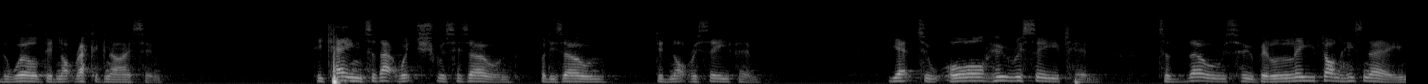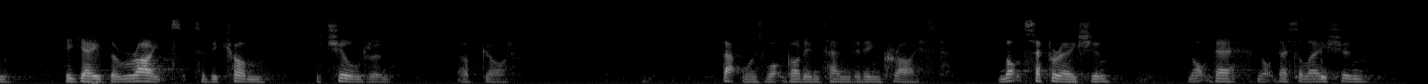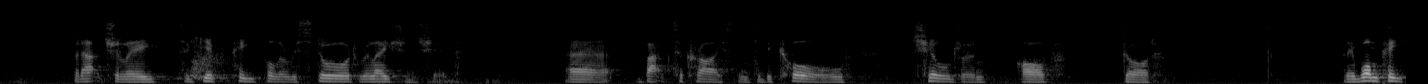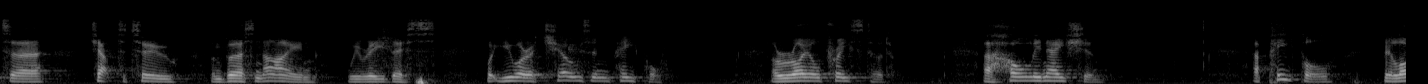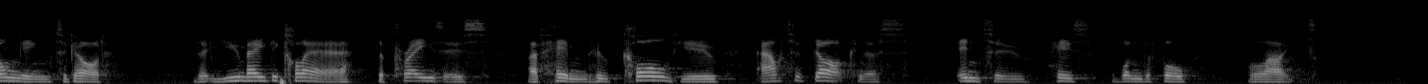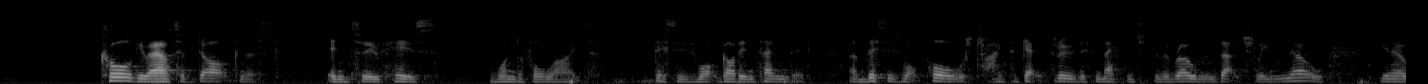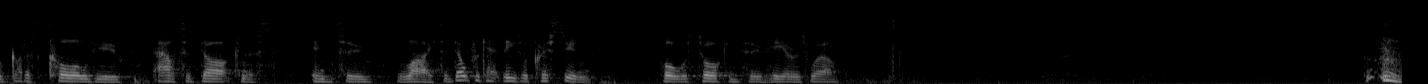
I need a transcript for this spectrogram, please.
the world did not recognize him. He came to that which was his own, but his own did not receive him. Yet to all who received him, to those who believed on his name, he gave the right to become the children of God. That was what God intended in Christ. Not separation, not death, not desolation, but actually to give people a restored relationship uh, back to Christ and to be called children of God. And in 1 Peter chapter 2 and verse 9, we read this But you are a chosen people, a royal priesthood, a holy nation, a people belonging to God, that you may declare the praises of him who called you out of darkness into his wonderful light. Called you out of darkness into his wonderful light. This is what God intended. And this is what Paul was trying to get through this message to the Romans. Actually, no, you know, God has called you out of darkness into light. And don't forget, these were Christians Paul was talking to here as well.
